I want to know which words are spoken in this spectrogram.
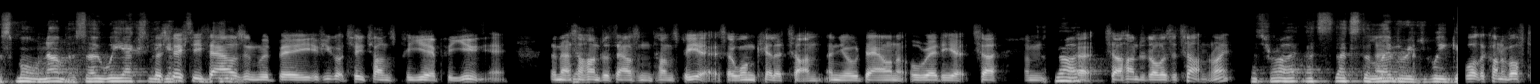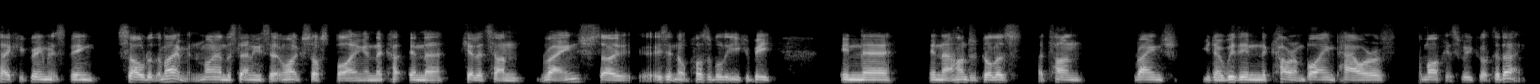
a small number. So we actually so fifty thousand would be if you got two tons per year per unit, then that's a yeah. hundred thousand tons per year. So one kiloton, and you're down already at uh, um, right. at hundred dollars a ton, right? That's right. That's that's the leverage we get. What the kind of offtake agreements being sold at the moment? My understanding is that Microsoft's buying in the in the kiloton range. So is it not possible that you could be in there in that hundred dollars a ton range? You know, within the current buying power of the markets we've got today.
